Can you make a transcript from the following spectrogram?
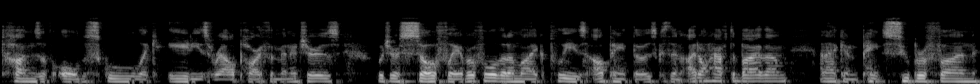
tons of old school like 80s Ral Partha miniatures, which are so flavorful that I'm like, please, I'll paint those because then I don't have to buy them and I can paint super fun,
